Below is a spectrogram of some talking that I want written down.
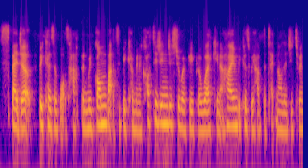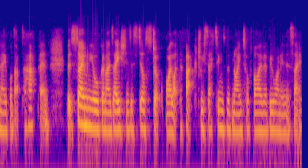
sped up because of what's happened. We've gone back to becoming a cottage industry where people are working at home because we have the technology to enable that to happen. But so many organisations are still stuck by like the factory settings of nine till five, everyone in the same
